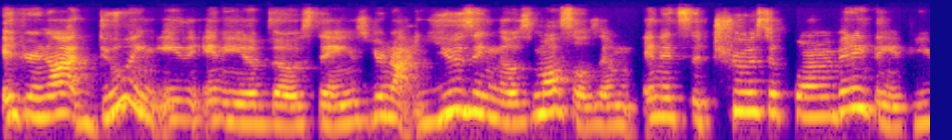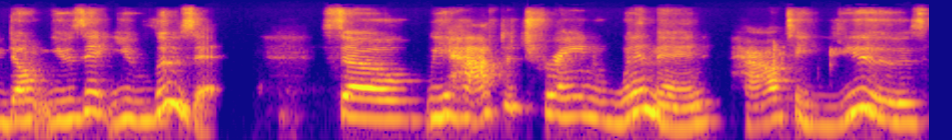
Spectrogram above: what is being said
if you're not doing any of those things you're not using those muscles and, and it's the truest form of anything if you don't use it you lose it so we have to train women how to use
